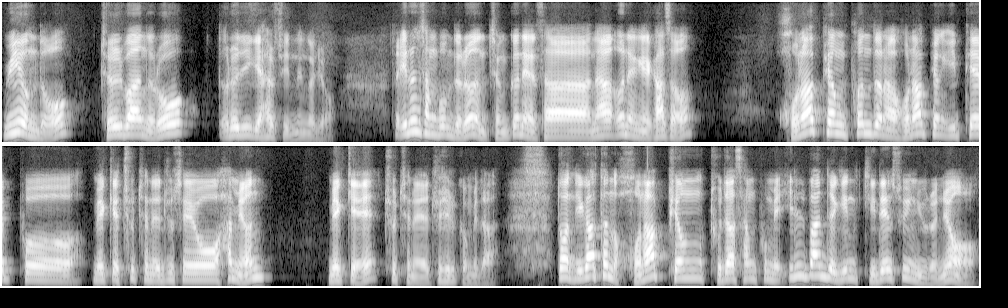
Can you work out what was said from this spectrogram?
위험도 절반으로 떨어지게 할 수 있는 거죠. 이런 상품들은 증권회사나 은행에 가서 혼합형 펀드나 혼합형 ETF 몇 개 추천해 주세요 하면 몇 개 추천해 주실 겁니다. 또한 이 같은 혼합형 투자 상품의 일반적인 기대 수익률은요,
